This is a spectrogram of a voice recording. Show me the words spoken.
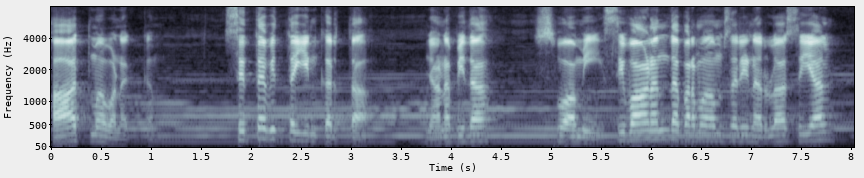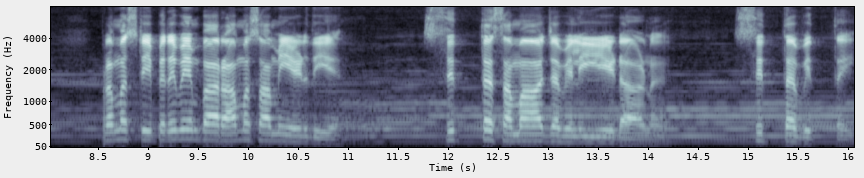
ஆத்ம வணக்கம் சித்தவித்தையின் கர்த்தா ஞானபிதா சுவாமி சிவானந்த பரமஹம்சரின் அருளாசியால் பிரமஸ்ரீ பெருவேம்பா ராமசாமி எழுதிய சித்த சமாஜ வெளியீடான சித்த வித்தை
